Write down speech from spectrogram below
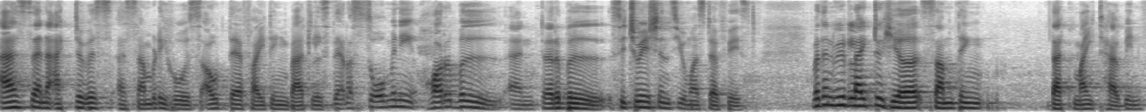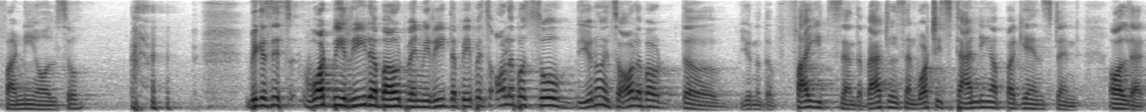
as an activist, as somebody who's out there fighting battles, there are so many horrible and terrible situations you must have faced. But then we'd like to hear something that might have been funny also. because it's what we read about when we read the paper it's all about so you know it's all about the you know the fights and the battles and what she's standing up against and all that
